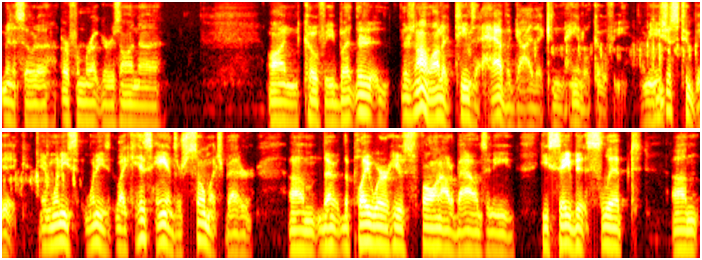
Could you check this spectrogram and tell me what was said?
Minnesota or from Rutgers on uh, on Kofi, but there there's not a lot of teams that have a guy that can handle Kofi. I mean, he's just too big, and when he's when he's like his hands are so much better. Um, the the play where he was falling out of bounds and he he saved it, slipped. Um,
